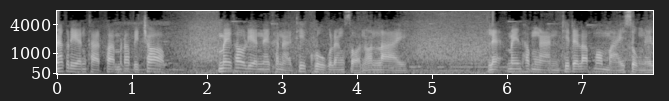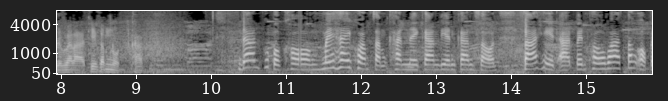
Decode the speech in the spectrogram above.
นักเรียนขาดความรับผิดชอบ ไม่เข้าเรียนในขณะที่ครูกำลังสอนออนไลน์ และไม่ทำงานที่ได้รับมอบหมายส่งในเวลาที่กำหนดครับด้านผู้ปกครองไม่ให้ความสำคัญในการเรียนการสอน สาเหตุอาจเป็นเพราะว่าต้องออกไป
